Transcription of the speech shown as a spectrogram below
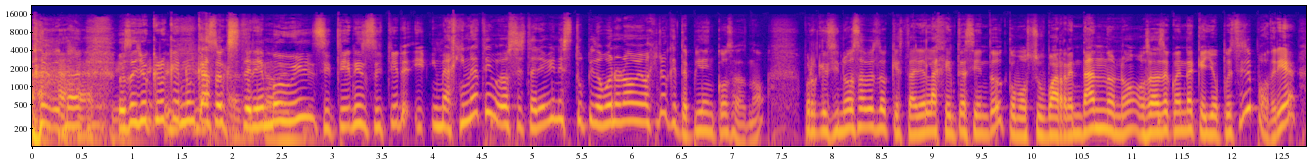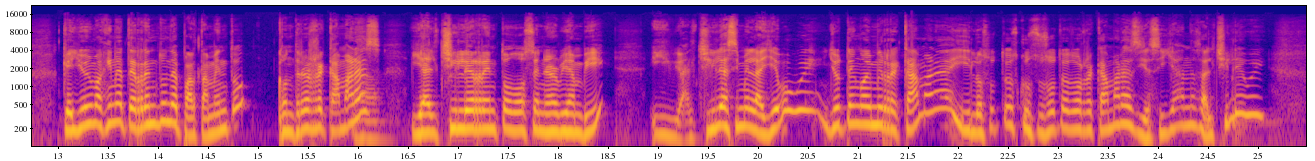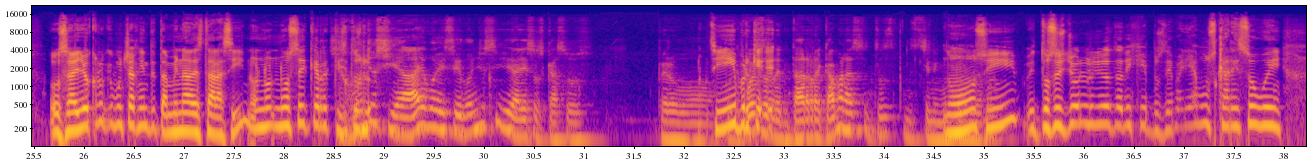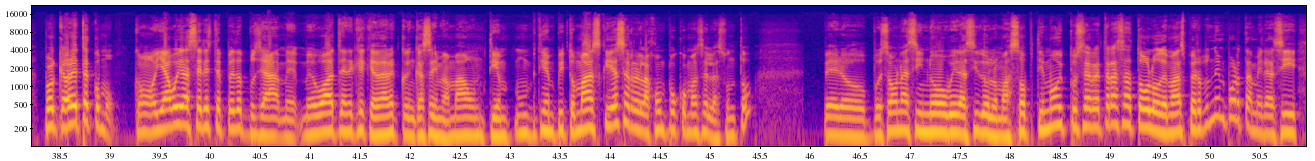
Sí. O sea, yo creo que en un caso extremo, güey, si tienes, si tienes, imagínate, güey, o sea, estaría bien estúpido. Bueno, no, me imagino que te piden cosas, ¿no? Porque si no sabes lo que estaría la gente haciendo, como subarrendando, ¿no? O sea, se cuenta que yo, pues sí se podría. Que yo, imagínate, rento un departamento con tres recámaras Ajá. y al chile rento dos en Airbnb. Y al chile así me la llevo, güey. Yo tengo ahí mi recámara y los otros con sus otras dos recámaras y así ya andas al chile, güey. O sea, yo creo que mucha gente también ha de estar así. No, no, no sé qué requisitos. Según yo sí hay, güey, según yo sí hay esos casos. Pero Sí, porque- puedes rentar recámaras, entonces sin ningún No, problema. sí. Entonces yo, yo te dije, pues debería buscar eso, güey. Porque ahorita como, como ya voy a hacer este pedo, pues ya me, me voy a tener que quedar en casa de mi mamá un, tiempo, un tiempito más, que ya se relajó un poco más el asunto. Pero pues aún así no hubiera sido lo más óptimo y pues se retrasa todo lo demás. Pero pues no importa, mira, si,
